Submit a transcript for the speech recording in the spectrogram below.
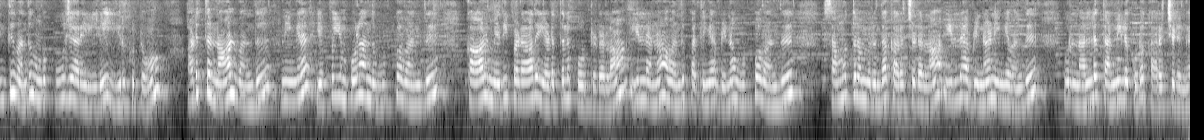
இது வந்து உங்கள் பூஜை அறையிலே இருக்கட்டும். அடுத்த நாள் வந்து நீங்கள் எப்பயும் போல் அந்த உப்பை வந்து கால் மெதிப்படாத இடத்துல போட்டுடலாம். இல்லைன்னா வந்து பார்த்தீங்க அப்படின்னா உப்பை வந்து சமுத்திரம் இருந்தால் கரைச்சிடலாம். இல்லை அப்படின்னா நீங்கள் வந்து ஒரு நல்ல தண்ணியில் கூட கரைச்சிடுங்க.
